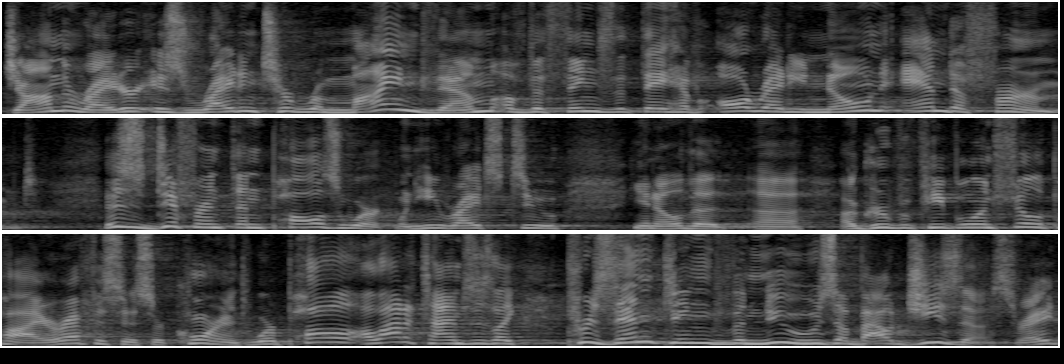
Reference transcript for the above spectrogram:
John the writer is writing to remind them of the things that they have already known and affirmed. This is different than Paul's work when he writes to, you know, the, uh, a group of people in Philippi or Ephesus or Corinth, where Paul a lot of times is like presenting the news about Jesus, right?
